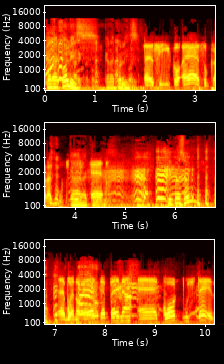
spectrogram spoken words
Caracoles. Caracoles. Eh, sí, eso, caraculos. Caracoles. ¿Qué pasó? eh, bueno, eh, qué pena eh, con ustedes,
